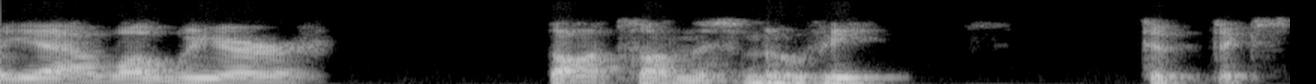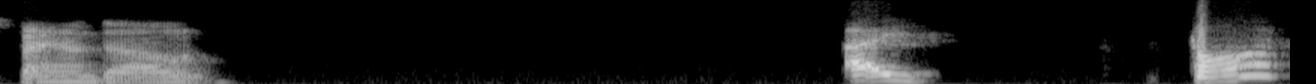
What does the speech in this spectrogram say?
yeah, what were your thoughts on this movie? To, to expand out. I thoughts.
